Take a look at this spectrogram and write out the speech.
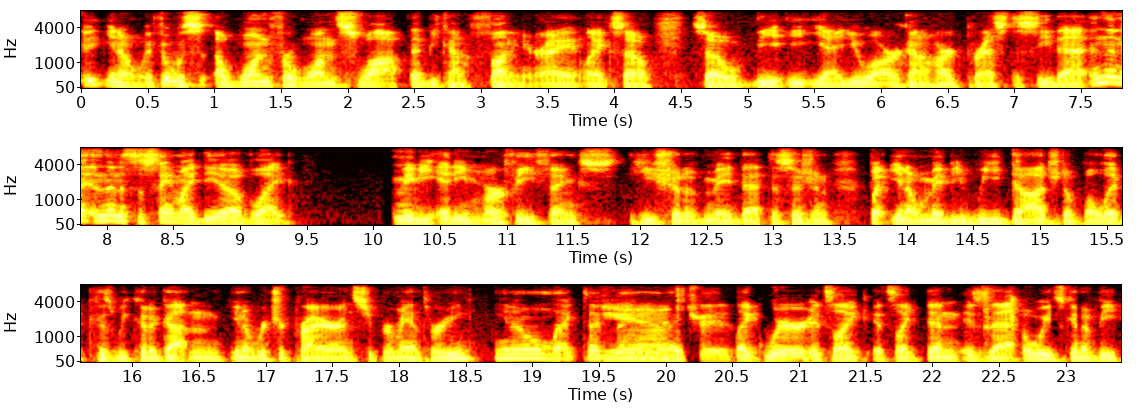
you know if it was a one for one swap that'd be kind of funny right? Like so so the yeah you are kind of hard pressed to see that. And then and then it's the same idea of like maybe Eddie Murphy thinks he should have made that decision, but you know, maybe we dodged a bullet because we could have gotten, you know, Richard Pryor and Superman 3, you know, like type Yeah, thing. that's Like, true. like where it's like it's like then is that always going to be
